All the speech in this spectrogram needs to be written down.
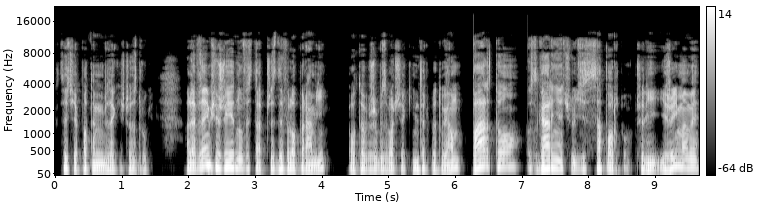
chcecie potem za jakiś czas drugi. Ale wydaje mi się, że jedno wystarczy z deweloperami, po to, żeby zobaczyć, jak interpretują. Warto zgarniać ludzi z supportu, czyli jeżeli mamy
